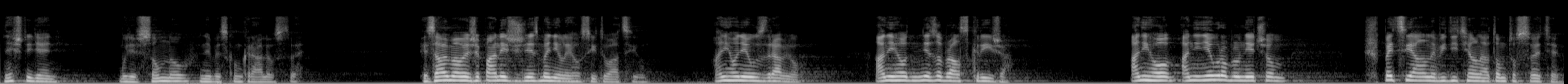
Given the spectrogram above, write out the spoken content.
Dnešný deň budeš so mnou v nebeskom kráľovstve. Je zaujímavé, že pán Ježiš nezmenil jeho situáciu. Ani ho neuzdravil. Ani ho nezobral z kríža. Ani, ho, ani neurobil niečo špeciálne viditeľné na tomto svete.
